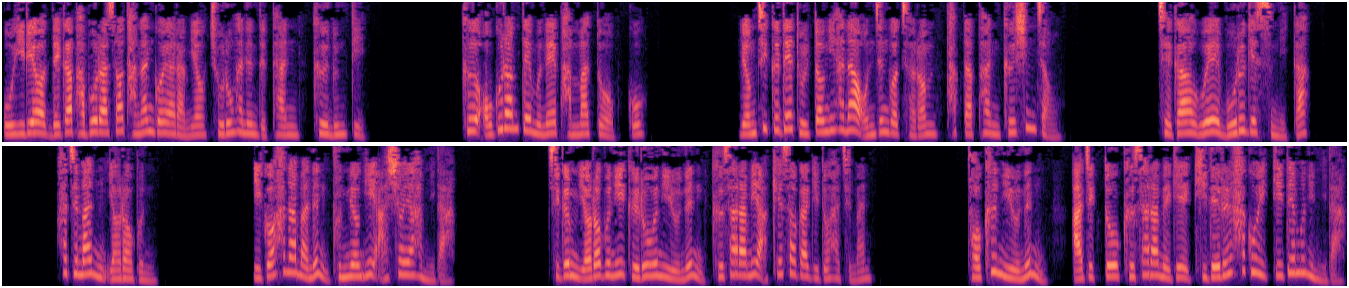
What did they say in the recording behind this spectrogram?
오히려 내가 바보라서 당한 거야라며 조롱하는 듯한 그 눈빛. 그 억울함 때문에 밥맛도 없고 명치 끝에 돌덩이 하나 얹은 것처럼 답답한 그 심정. 제가 왜 모르겠습니까? 하지만 여러분. 이거 하나만은 분명히 아셔야 합니다. 지금 여러분이 괴로운 이유는 그 사람이 악해서 가기도 하지만 더 큰 이유는 아직도 그 사람에게 기대를 하고 있기 때문입니다.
